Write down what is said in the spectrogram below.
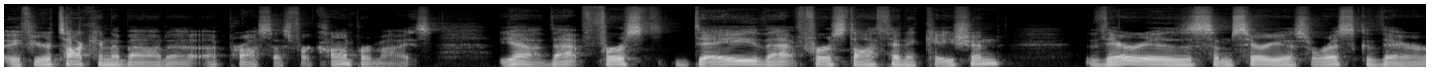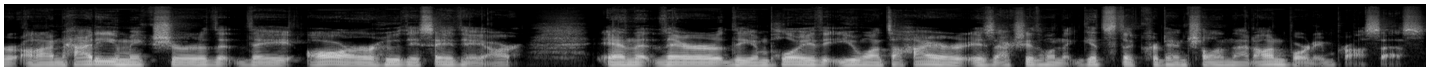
if you're talking about a, a, process for compromise, yeah, that first day, that first authentication, there is some serious risk there on how do you make sure that they are who they say they are and that they're the employee that you want to hire is actually the one that gets the credential in that onboarding process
